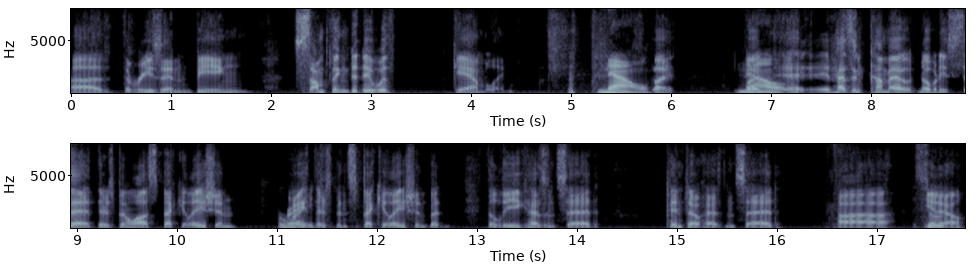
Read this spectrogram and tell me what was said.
uh, the reason being something to do with gambling. Now, But, now, it, it hasn't come out. Nobody's said. There's been a lot of speculation, right? right. There's been speculation, but the league hasn't said. Pinto hasn't said. Uh, so, you know,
